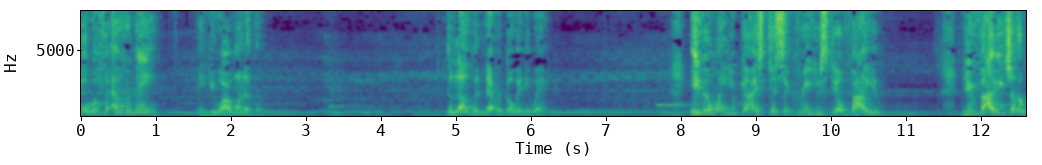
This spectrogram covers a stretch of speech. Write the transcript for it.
and will forever remain. And you are one of them. The love would never go anywhere. Even when you guys disagree, you still value. You value each other.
